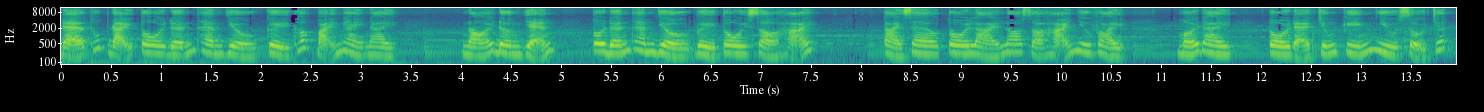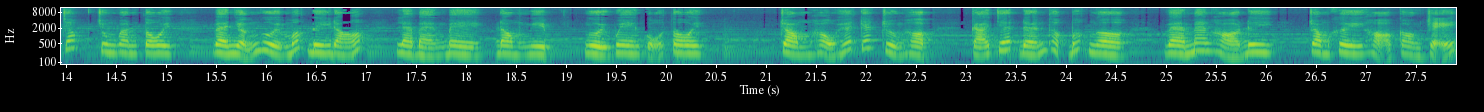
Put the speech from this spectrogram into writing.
đã thúc đẩy tôi đến tham dự kỳ thất bảy ngày này. Nói đơn giản, tôi đến tham dự vì tôi sợ hãi. Tại sao tôi lại lo sợ hãi như vậy? Mới đây, tôi đã chứng kiến nhiều sự chết chóc chung quanh tôi và những người mất đi đó là bạn bè, đồng nghiệp, người quen của tôi. Trong hầu hết các trường hợp, cái chết đến thật bất ngờ và mang họ đi trong khi họ còn trẻ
